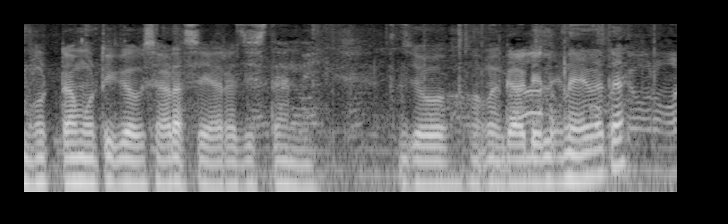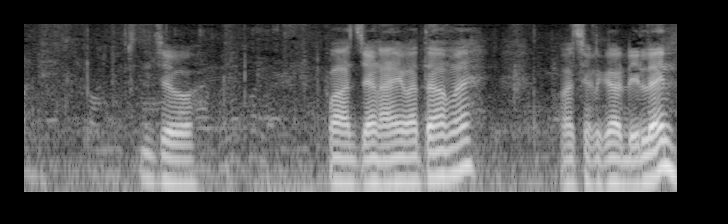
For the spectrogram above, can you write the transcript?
મોટા મોટી ગૌશાળા છે રાજસ્થાનની જો અમે ગાડી લઈને આવ્યા હતા જો પાંચ જણા આવ્યા હતા અમે. પાછળ ગાડી લઈને.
